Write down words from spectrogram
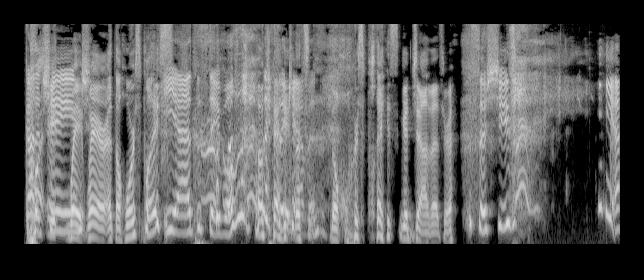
Got to change." Wait, where? At the horse place? Yeah, at the stables. Okay, There's a that's cabin. the horse place. Good job, Ezra. So she's. yeah,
